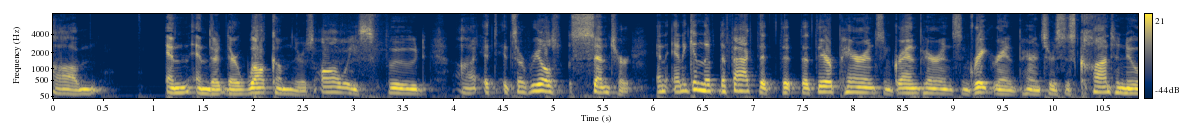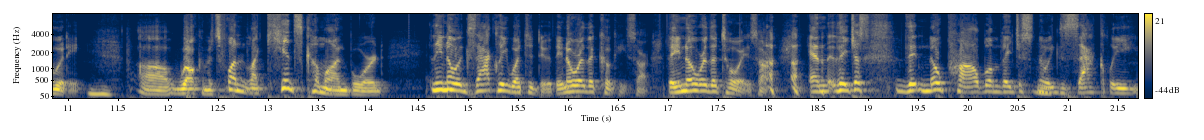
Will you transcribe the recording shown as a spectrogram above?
Um, and and they're, they're welcome. There's always food. Uh, it, it's a real center. And and again, the, the fact that, that, that their parents and grandparents and great grandparents there's this continuity. Mm-hmm. Uh, welcome. It's fun. Like kids come on board. And they know exactly what to do. They know where the cookies are. They know where the toys are, and they just they, no problem. They just know mm-hmm. exactly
